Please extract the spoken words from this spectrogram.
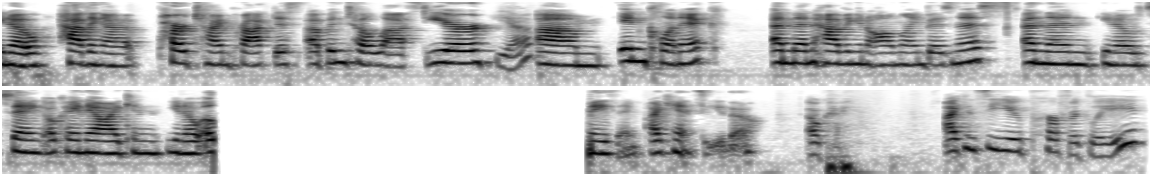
you know having a part time practice up until last year, yeah, um, in clinic, and then having an online business and then you know saying okay now i can you know amazing. I can't see you though. Okay i can see you perfectly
